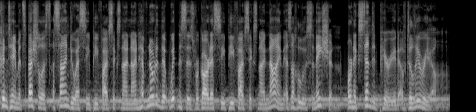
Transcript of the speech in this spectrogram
Containment specialists assigned to SCP 5699 have noted that witnesses regard SCP 5699 as a hallucination or an extended period of delirium.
